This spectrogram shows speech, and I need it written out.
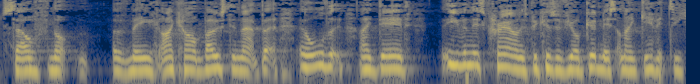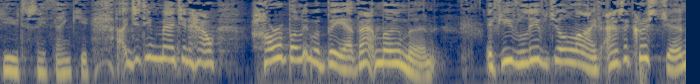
self, not of me. I can't boast in that, but all that I did, even this crown is because of your goodness and I give it to you to say thank you. I just imagine how horrible it would be at that moment if you've lived your life as a Christian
